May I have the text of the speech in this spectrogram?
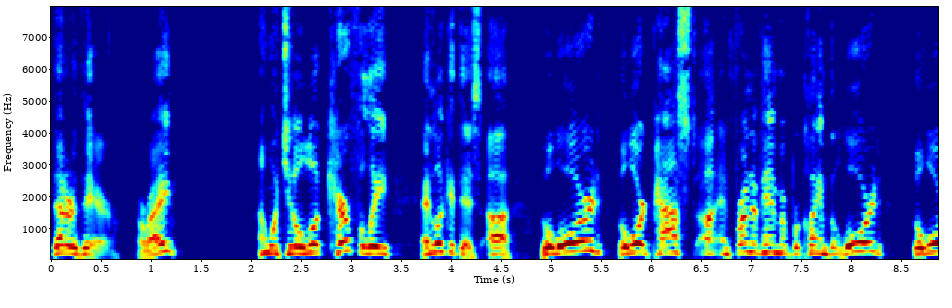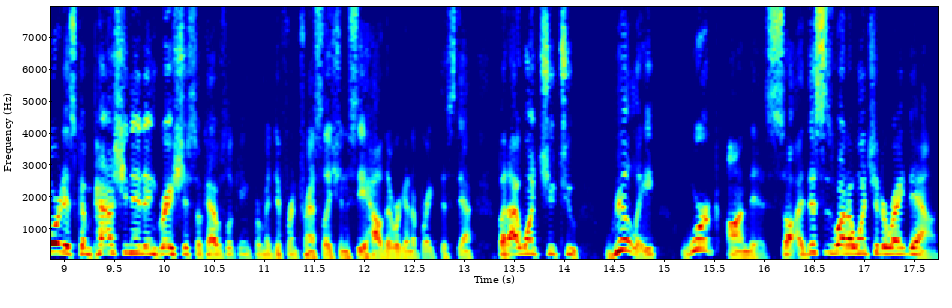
that are there. All right. I want you to look carefully and look at this. Uh, the Lord, the Lord passed uh, in front of him and proclaimed, the Lord, the Lord is compassionate and gracious. Okay, I was looking from a different translation to see how they were going to break this down, but I want you to really work on this. So uh, this is what I want you to write down.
